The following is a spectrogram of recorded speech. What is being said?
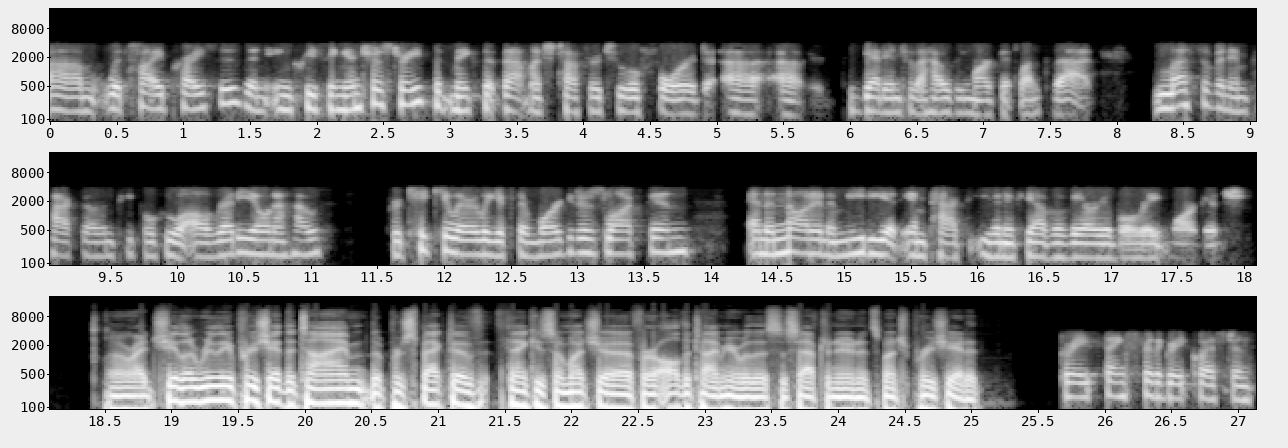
um, with high prices and increasing interest rates, it makes it that much tougher to afford uh, uh, to get into the housing market like that. Less of an impact on people who already own a house, particularly if their mortgage is locked in, and a, not an immediate impact even if you have a variable rate mortgage. All right, Sheila, really appreciate the time, the perspective. Thank you so much uh, for all the time here with us this afternoon. It's much appreciated. Great. Thanks for the great questions.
